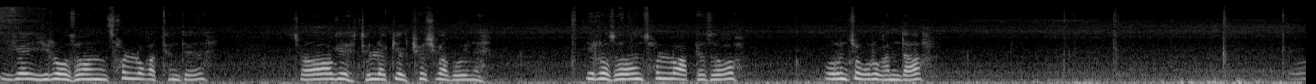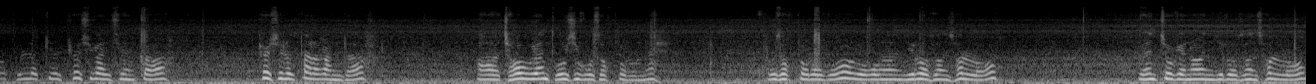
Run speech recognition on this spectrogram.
이게 1호선 선로 같은데 저기 둘레길 표시가 보이네. 1호선 선로 앞에서 오른쪽으로 간다. 어, 둘레길 표시가 있으니까 표시를 따라간다. 아, 저 위엔 도시고속도로네. 고속도로고, 요거는 1호선 선로. 왼쪽에는 1호선 선로.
